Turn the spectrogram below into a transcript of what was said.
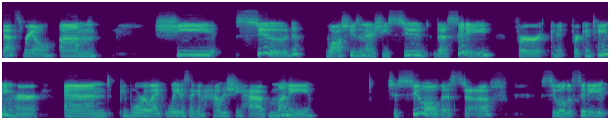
That's real. Um, she sued while she was in there. She sued the city for for containing her, and people were like, "Wait a second, how does she have money to sue all this stuff? Sue all the city,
